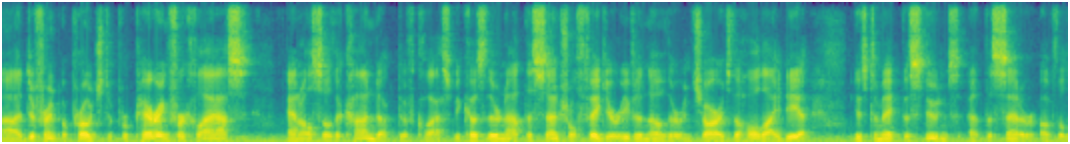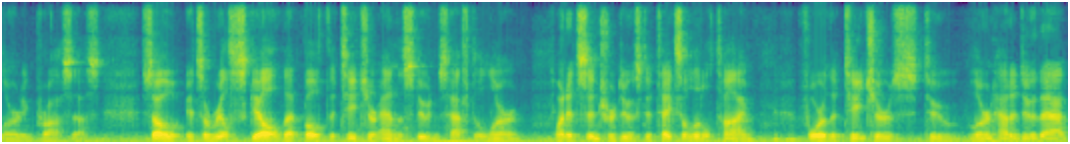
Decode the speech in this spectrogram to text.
a different approach to preparing for class, and also the conduct of class, because they're not the central figure, even though they're in charge. The whole idea is to make the students at the center of the learning process. So it's a real skill that both the teacher and the students have to learn when it's introduced, it takes a little time mm-hmm. for the teachers to learn how to do that,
